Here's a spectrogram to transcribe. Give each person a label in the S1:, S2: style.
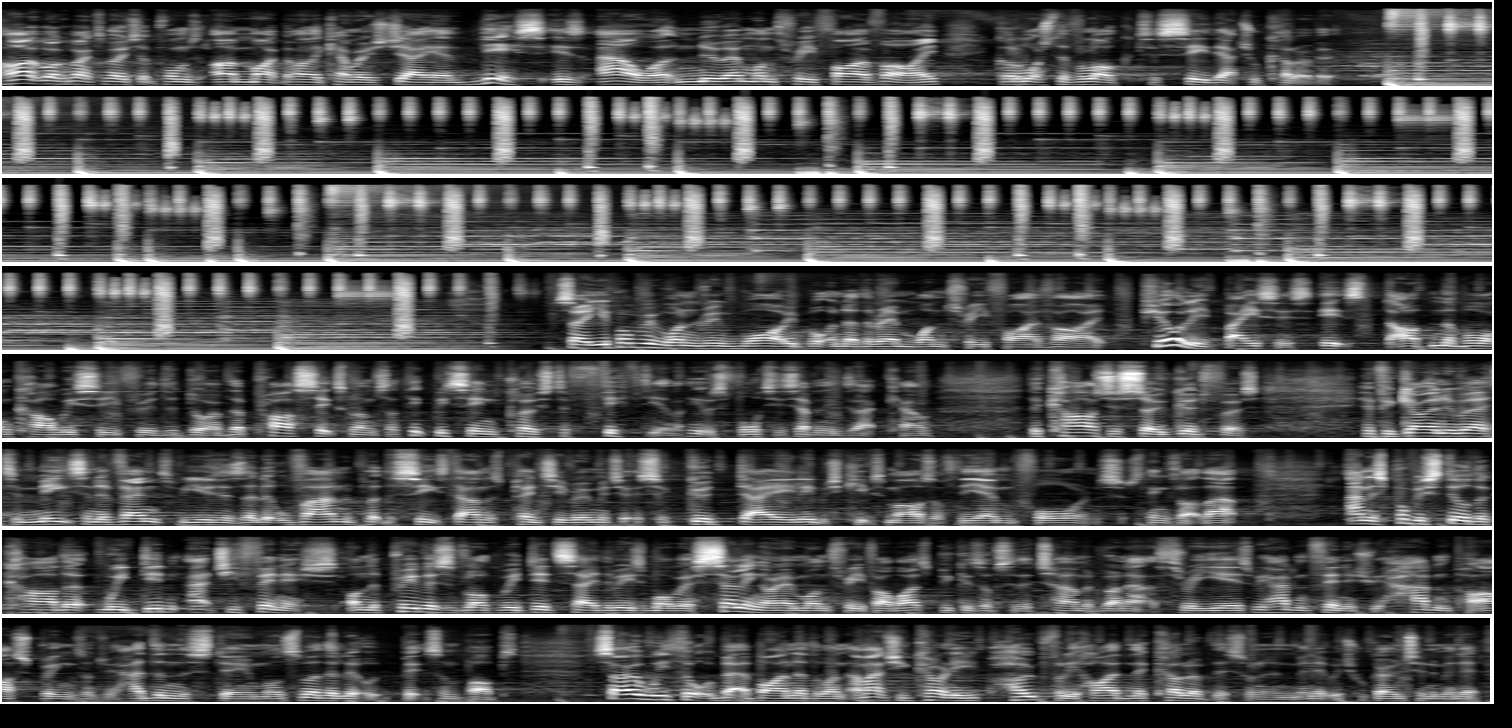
S1: Hi, welcome back to Motech Performance. I'm Mike behind the camera is Jay, and this is our new M135i. Got to watch the vlog to see the actual colour of it. So you're probably wondering why we bought another M135i. Purely basis, it's our number one car we see through the door. Over the past six months, I think we've seen close to 50, and I think it was 47 the exact count. The car's just so good for us. If we go anywhere to meets and events, we use it as a little van put the seats down, there's plenty of room into it. It's a good daily, which keeps miles off the M4 and such things like that and it's probably still the car that we didn't actually finish. On the previous vlog, we did say the reason why we're selling our M135i is because obviously the term had run out of three years. We hadn't finished, we hadn't put our springs onto it, we had done the steering wheel, some other little bits and bobs. So we thought we'd better buy another one. I'm actually currently, hopefully, hiding the colour of this one in a minute, which we'll go into in a minute.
